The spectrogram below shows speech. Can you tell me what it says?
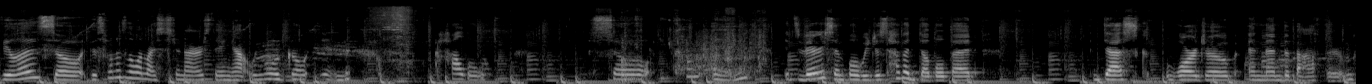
villas. So this one is the one my sister and I are staying at. We will go in. Hello. So come in. It's very simple. We just have a double bed, desk, wardrobe, and then the bathroom.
